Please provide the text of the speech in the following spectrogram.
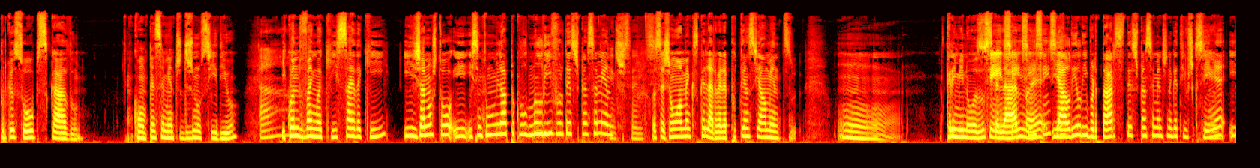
porque eu sou obcecado com pensamentos de genocídio Ah, e quando venho aqui, saio daqui. E já não estou, e, e sinto-me melhor porque me livro desses pensamentos. Ou seja, um homem que se calhar era potencialmente um criminoso, se Sim, calhar, sim, não é? sim. E ali libertar-se desses pensamentos negativos que tinha e,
